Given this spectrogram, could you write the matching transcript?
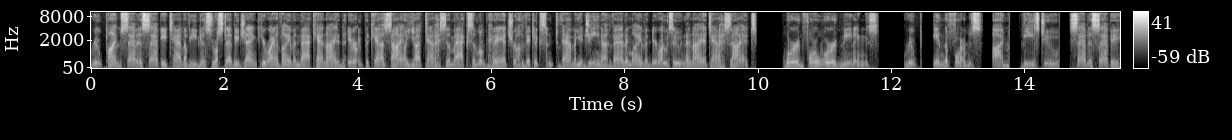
Rupim sadasapi tavavidas rastebi jankirivivanakanid irupakasaya bhatra vikaksant vamayajina vanamiva dirosunanayatahsayat. Word for word meanings. Rup, in the forms, I'm, these two, Sadasapi,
